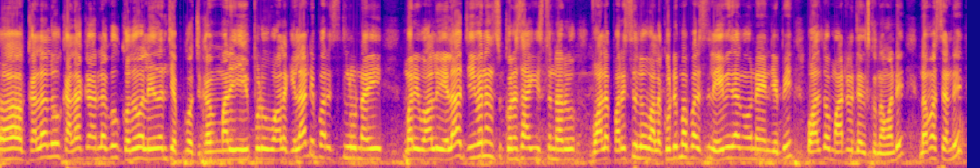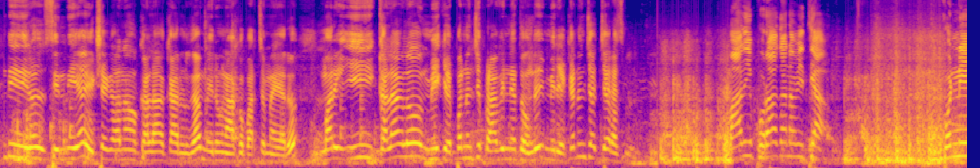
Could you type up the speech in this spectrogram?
కళలు కళాకారులకు కొదవ లేదని చెప్పుకోవచ్చు. మరి ఇప్పుడు వాళ్ళకి ఎలాంటి పరిస్థితులు ఉన్నాయి? మరి వాళ్ళు ఎలా జీవనం కొనసాగిస్తున్నారు? వాళ్ళ పరిస్థితులు వాళ్ళ కుటుంబ పరిస్థితులు ఏ విధంగా ఉన్నాయని చెప్పి వాళ్ళతో మాట్లాడి తెలుసుకుందామండి. నమస్తే అండి. ఈరోజు సింధియా యక్షగాన కళాకారులుగా మీరు నాకు పరిచయం అయ్యారు. మరి ఈ కళలో మీకు ఎప్పటి నుంచి ప్రావీణ్యత ఉంది? మీరు ఎక్కడి నుంచి వచ్చారు అసలు? మాది పురాతన విద్య. కొన్ని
